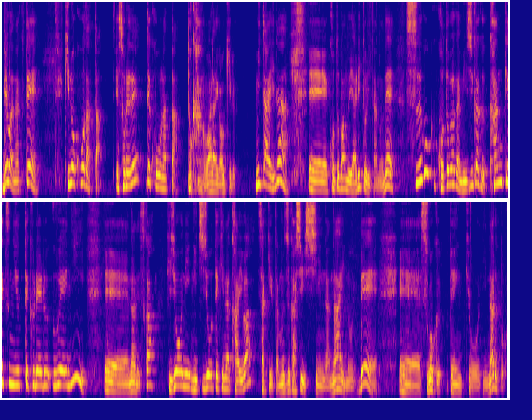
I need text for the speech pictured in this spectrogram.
ではなくて昨日こうだった。えそれで？でこうなった。ドカン笑いが起きる。みたいな、えー、言葉のやり取りなのですごく言葉が短く簡潔に言ってくれる上に、えー、何ですか？非常に日常的な会話さっき言った難しいシーンがないので、えー、すごく勉強になると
